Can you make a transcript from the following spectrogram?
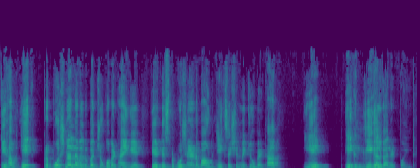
कि हम एक प्रोपोर्शनल लेवल पे बच्चों को बैठाएँगे, ये डिस्प्रोपोर्शनल अमाउंट एक सेशन में क्यों बैठा, ये एक लीगल वैलिड पॉइंट है।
